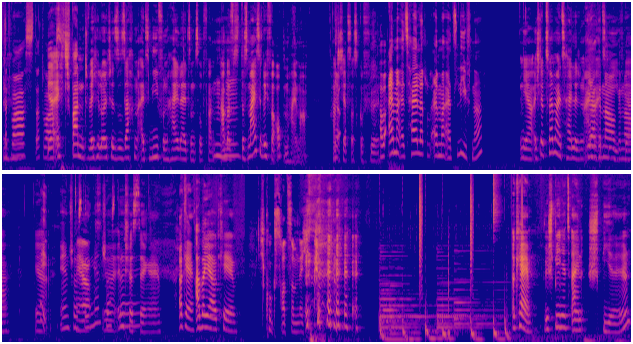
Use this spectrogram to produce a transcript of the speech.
das Mhm. war's, das war's. ja, echt spannend, welche Leute so Sachen als Lief und Highlights und so fanden. Mhm. Aber das, das meiste durch war Oppenheimer. Hatte Ja. ich jetzt das Gefühl. Aber einmal als Highlight und einmal als Leaf, ne? ja, ich glaube zweimal als Highlight und einmal Ja, genau, als Lief. genau. Ja, ja. Hey, interesting, Ja. ja interesting. interesting, ey. Okay. Aber ja, okay. ich guck's trotzdem nicht. Okay, wir spielen jetzt ein Spiel.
